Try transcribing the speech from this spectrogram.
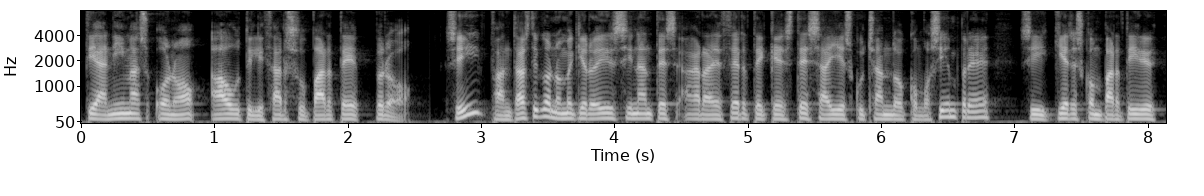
te animas o no a utilizar su parte pro. Sí, fantástico. No me quiero ir sin antes agradecerte que estés ahí escuchando como siempre. Si quieres compartir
